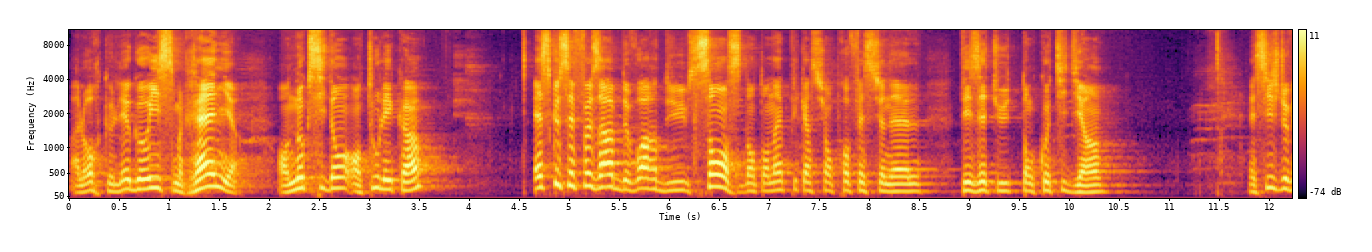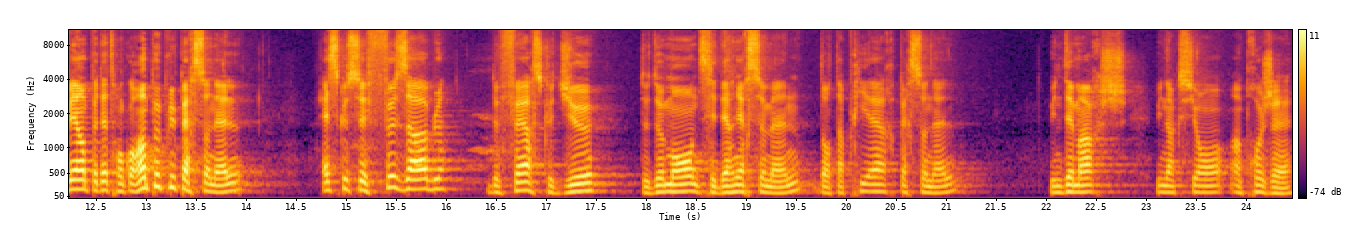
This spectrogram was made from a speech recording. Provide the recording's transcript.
alors que l'égoïsme règne en Occident en tous les cas? Est-ce que c'est faisable de voir du sens dans ton implication professionnelle, tes études, ton quotidien? Et si je deviens peut-être encore un peu plus personnel, est-ce que c'est faisable de faire ce que Dieu te demande ces dernières semaines dans ta prière personnelle une démarche, une action, un projet,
